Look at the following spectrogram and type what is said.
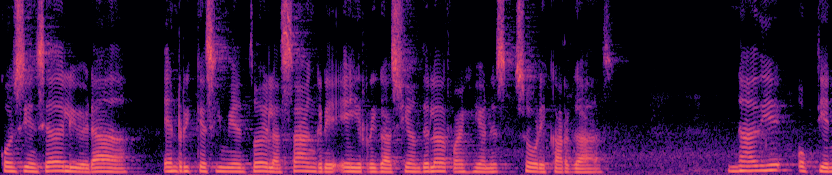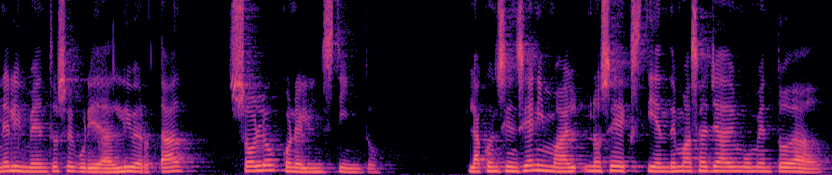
conciencia deliberada, enriquecimiento de la sangre e irrigación de las regiones sobrecargadas. Nadie obtiene alimento, seguridad, libertad solo con el instinto. La conciencia animal no se extiende más allá de un momento dado,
